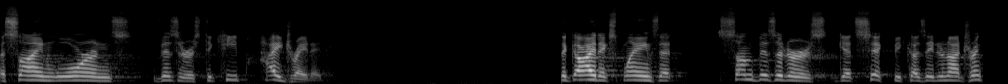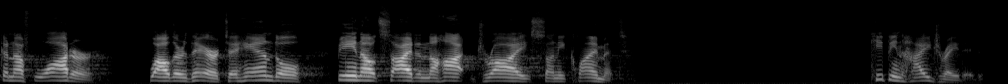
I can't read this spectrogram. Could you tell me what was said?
a sign warns visitors to keep hydrated. The guide explains that some visitors get sick because they do not drink enough water while they're there to handle being outside in the hot, dry, sunny climate. Keeping hydrated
